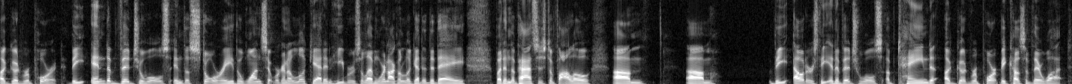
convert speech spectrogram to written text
a good report. The individuals in the story, the ones that we're going to look at in Hebrews 11, we're not going to look at it today, but in the passage to follow, um, um, the elders, the individuals, obtained a good report because of their what?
